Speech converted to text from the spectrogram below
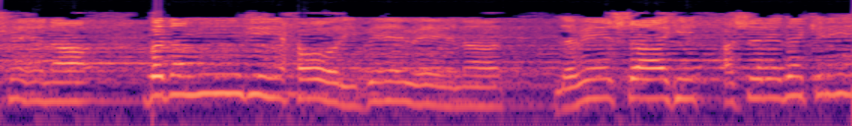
شوێنە بەدەنگی حۆری بێوێنە لەوێ شاهید حەشر دەکرێ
